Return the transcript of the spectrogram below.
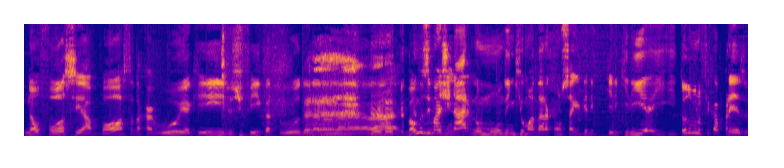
não fosse a bosta da Kaguya que justifica tudo. né, né, né, né. Vamos imaginar no mundo em que o Madara consegue o que ele, que ele queria e, e todo mundo fica preso.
